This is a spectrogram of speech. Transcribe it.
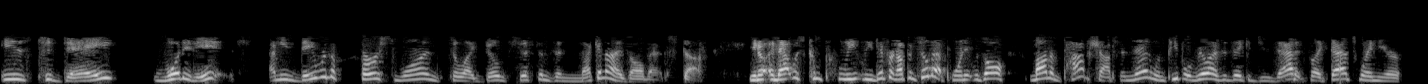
is today what it is. I mean, they were the first ones to like build systems and mechanize all that stuff. You know, and that was completely different. Up until that point, it was all mom and pop shops. And then when people realized that they could do that, it's like that's when your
